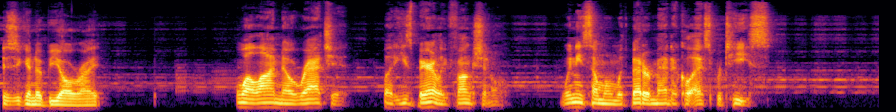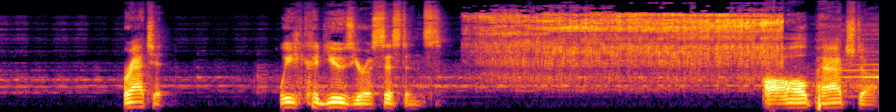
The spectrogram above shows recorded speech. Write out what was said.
Is he gonna be alright? Well, I'm no Ratchet, but he's barely functional. We need someone with better medical expertise. Ratchet, we could use your assistance. All patched up.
